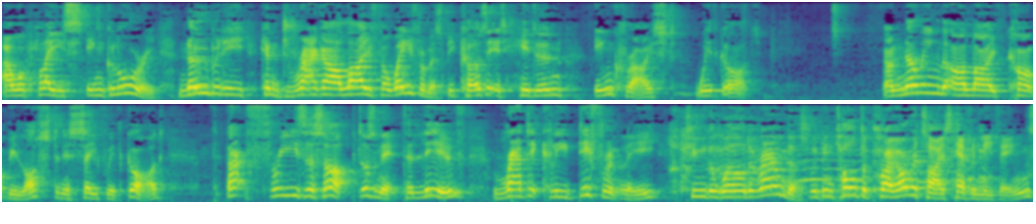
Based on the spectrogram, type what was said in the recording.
our place in glory. Nobody can drag our life away from us because it is hidden in Christ with God. Now, knowing that our life can't be lost and is safe with God, that frees us up, doesn't it, to live radically differently to the world around us. We've been told to prioritize heavenly things,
